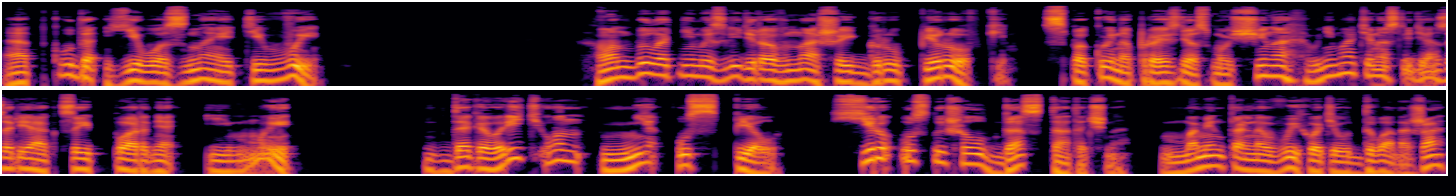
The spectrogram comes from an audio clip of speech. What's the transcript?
«Откуда его знаете вы?» «Он был одним из лидеров нашей группировки», – спокойно произнес мужчина, внимательно следя за реакцией парня. «И мы...» Договорить он не успел. Хиро услышал достаточно. Моментально выхватив два ножа,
